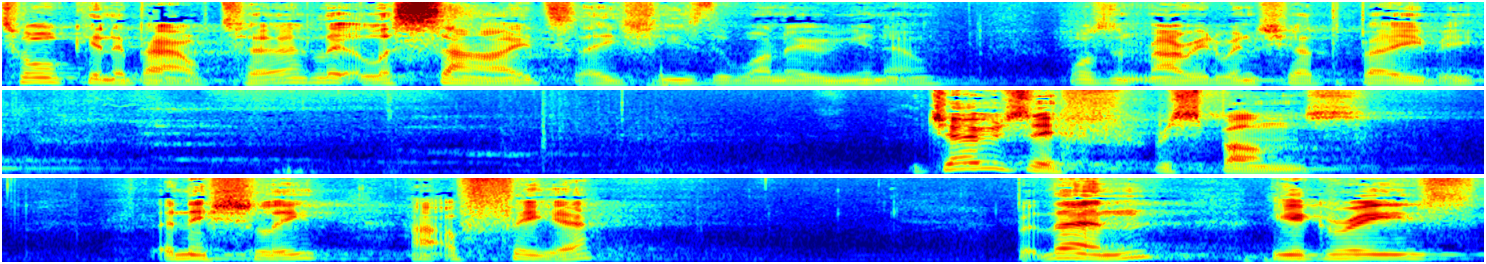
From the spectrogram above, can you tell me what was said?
talking about her, little aside, say she's the one who, you know, wasn't married when she had the baby. Joseph responds initially out of fear, but then he agrees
